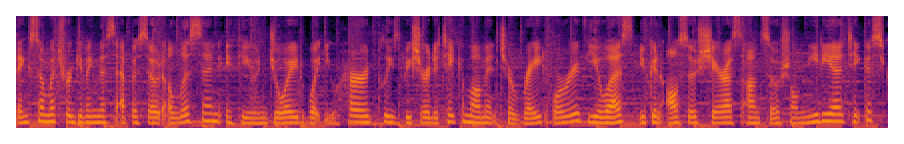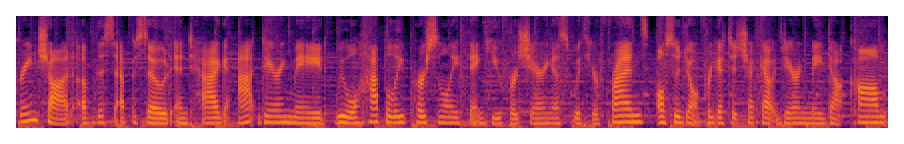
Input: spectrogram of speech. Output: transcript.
Thanks so much for giving this episode a listen. If you enjoyed what you heard, please be sure to take a moment to rate or review us. You can also share us on social media. Take a screenshot of this episode and tag at Daring Made. We will happily personally thank you for sharing us with your friends. Also, don't forget to check out daringmade.com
